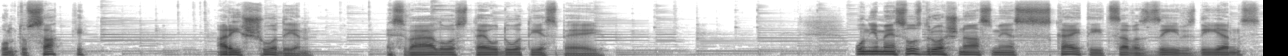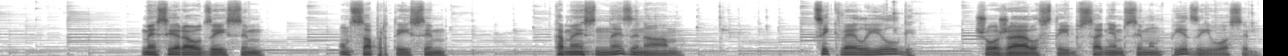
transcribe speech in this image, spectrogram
un tu saki, arī šodien es vēlos tev dot iespēju. Un ja mēs uzdrošināsimies skaitīt savas dzīves dienas, mēs ieraudzīsim un sapratīsim, ka mēs nezinām, cik vēl ilgi šo žēlastību saņemsim un piedzīvosim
